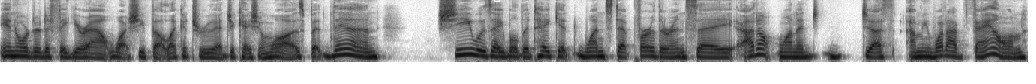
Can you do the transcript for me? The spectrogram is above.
in order to figure out what she felt like a true education was. But then she was able to take it one step further and say, I don't want to just, I mean, what I've found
